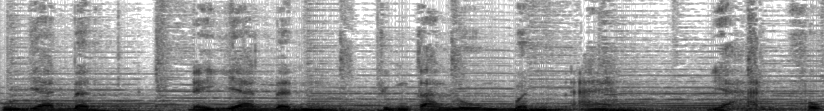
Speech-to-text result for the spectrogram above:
của gia đình để gia đình chúng ta luôn bình an và hạnh phúc.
